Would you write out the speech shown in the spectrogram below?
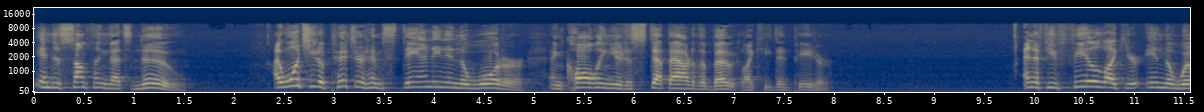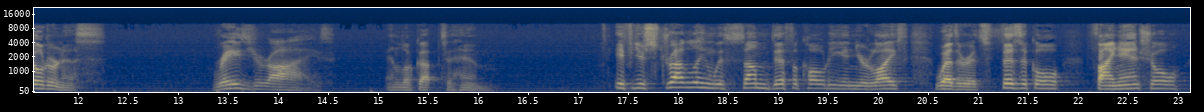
into something that's new, I want you to picture him standing in the water and calling you to step out of the boat like he did Peter. And if you feel like you're in the wilderness, raise your eyes and look up to him. If you're struggling with some difficulty in your life, whether it's physical, financial,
